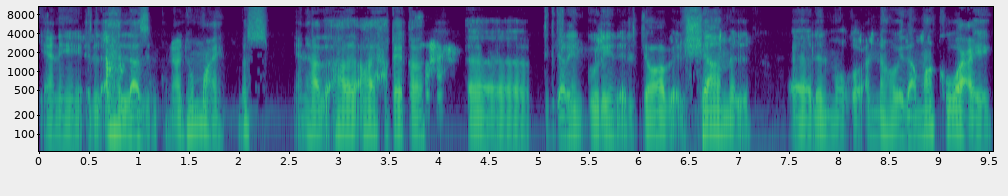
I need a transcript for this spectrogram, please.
يعني الأهل لازم يكون عندهم وعي بس. يعني هذا هاي حقيقة آه تقدرين تقولين الجواب الشامل آه للموضوع. إنه إذا ماكو وعي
